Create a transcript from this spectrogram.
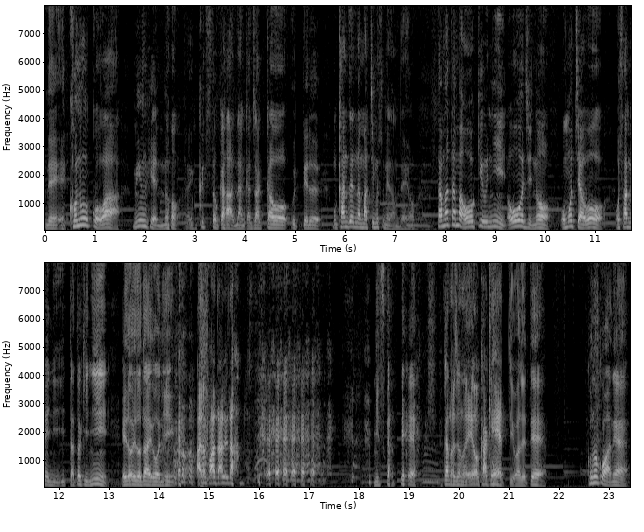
でこの子はミュンヘンの靴とかなんか雑貨を売ってるもう完全な町娘なんだよ。たまたま王宮に王子のおもちゃを納めに行った時にエロエロ大王に「あの子は誰だ!」って 見つかって「彼女の絵を描け!」って言われてこの子はね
